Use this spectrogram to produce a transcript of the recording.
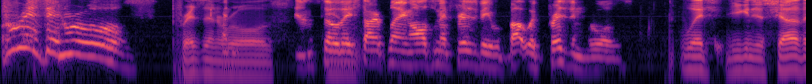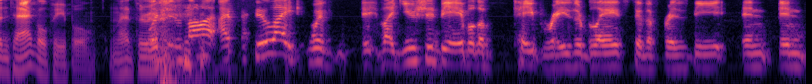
Prison rules." prison That's- rules, And so they start playing ultimate frisbee, but with prison rules, which you can just shove and tackle people. That's really which is not. I feel like with like you should be able to tape razor blades to the frisbee in in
